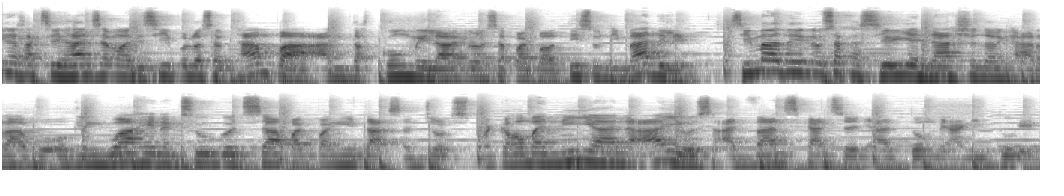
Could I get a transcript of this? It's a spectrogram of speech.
na saksihan sa mga disipulo sa Tampa ang dakong milagro sa pagbautismo ni Madeline. Si Madeline usa ka Syrian national nga Arabo og lingwahe nagsugod sa pagpangita sa Dios. Pagkahuman niya naayo sa advanced cancer ni adtong miaging tuig.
